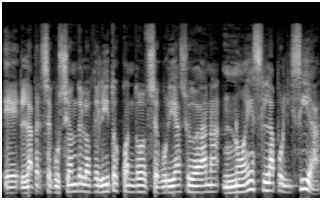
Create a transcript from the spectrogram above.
eh, la persecución de los delitos cuando seguridad ciudadana no es la policía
